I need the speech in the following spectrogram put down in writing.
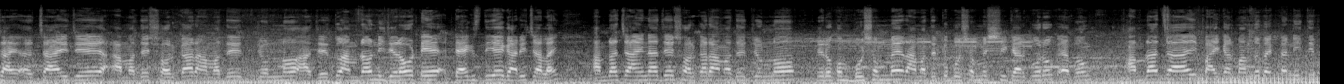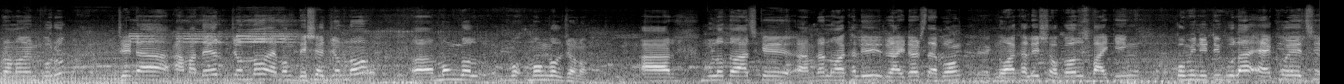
চাই চাই যে আমাদের সরকার আমাদের জন্য যেহেতু আমরাও নিজেরাও ট্যাক্স দিয়ে গাড়ি চালাই, আমরা চাই না যে সরকার আমাদের জন্য এরকম বৈষম্যের, আমাদেরকে বৈষম্যের স্বীকার করুক এবং আমরা চাই বাইকার বান্ধব একটা নীতি প্রণয়ন করুক, যেটা আমাদের জন্য এবং দেশের জন্য মঙ্গল মঙ্গলজনক। আর মূলত আজকে আমরা নোয়াখালী রাইডার্স এবং নোয়াখালীর সকল বাইকিং কমিউনিটিগুলা এক হয়েছি,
